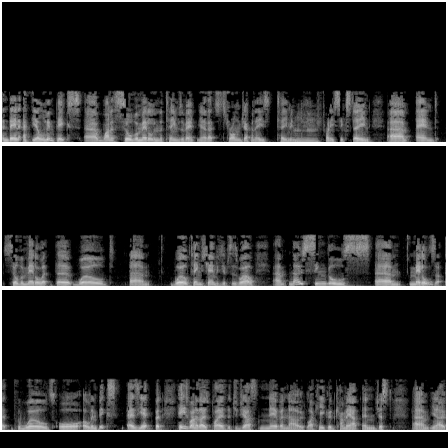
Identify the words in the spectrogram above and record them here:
and then at the Olympics, uh, won a silver medal in the teams event. You know, that strong Japanese team in 2016. Um, and silver medal at the world, um, world teams championships as well. Um, no singles um, medals at the Worlds or Olympics as yet, but he's one of those players that you just never know. Like he could come out and just, um, you know,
